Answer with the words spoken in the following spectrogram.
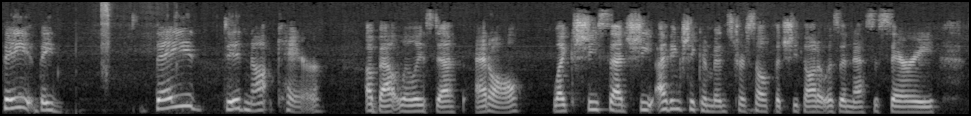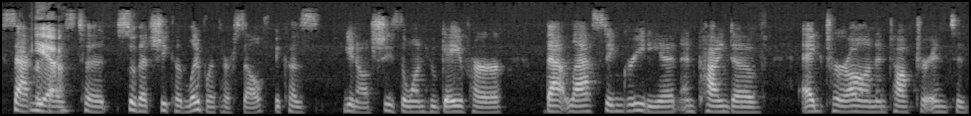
they they they did not care about Lily's death at all. Like she said, she I think she convinced herself that she thought it was a necessary sacrifice yeah. to so that she could live with herself because, you know, she's the one who gave her that last ingredient and kind of egged her on and talked her into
